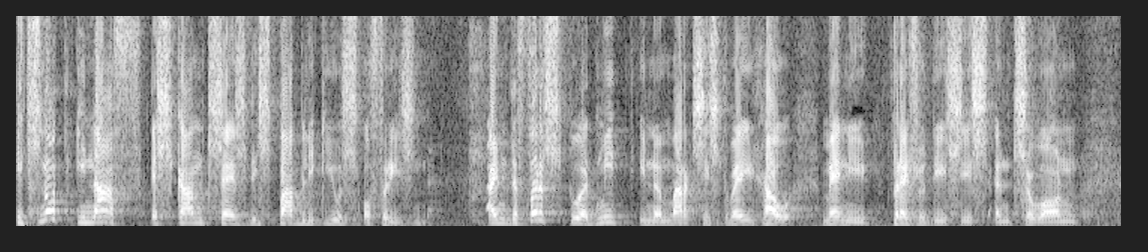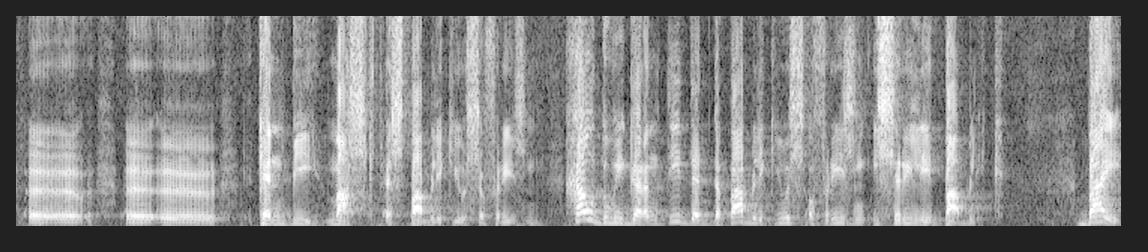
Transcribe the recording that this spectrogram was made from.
it's not enough, as Kant says, this public use of reason. I'm the first to admit in a Marxist way how many prejudices and so on uh, uh, uh, can be masked as public use of reason. How do we guarantee that the public use of reason is really public? By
